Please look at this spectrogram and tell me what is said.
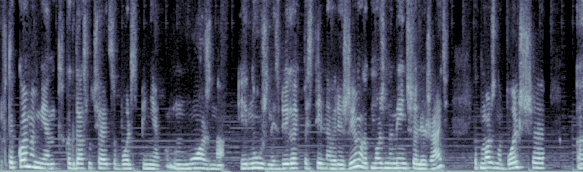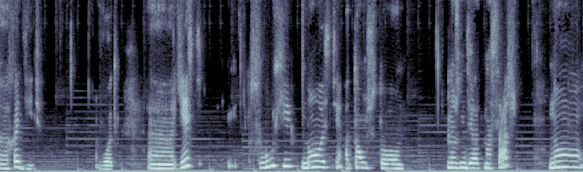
в такой момент, когда случается боль в спине, можно и нужно избегать постельного режима, как можно меньше лежать, как можно больше э, ходить. Вот. Э, есть слухи, новости о том, что нужно делать массаж, но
